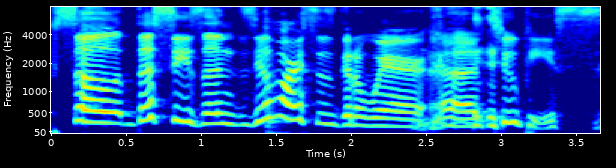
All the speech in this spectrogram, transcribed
So this season, Zeomars is gonna wear a two piece.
